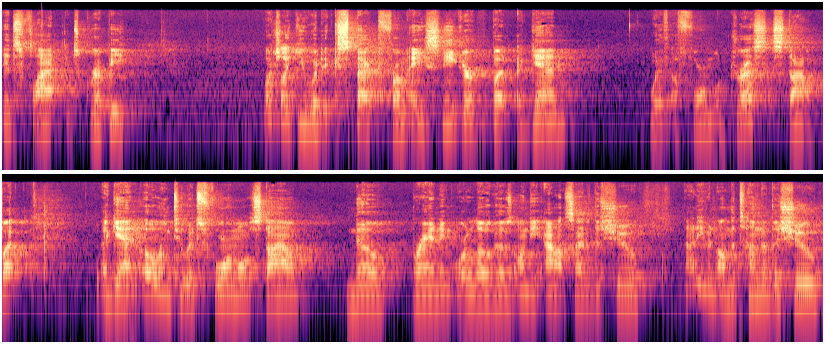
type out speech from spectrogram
It's flat, it's grippy, much like you would expect from a sneaker, but again, with a formal dress style. But again, owing to its formal style, no branding or logos on the outside of the shoe not even on the tongue of the shoe,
